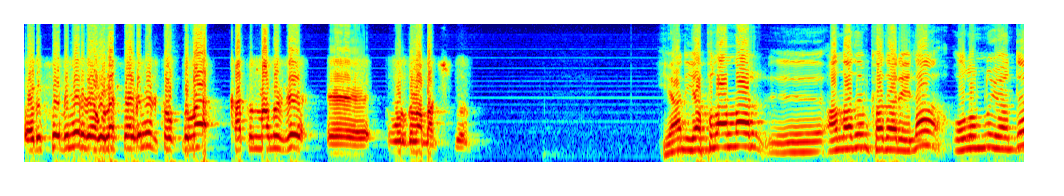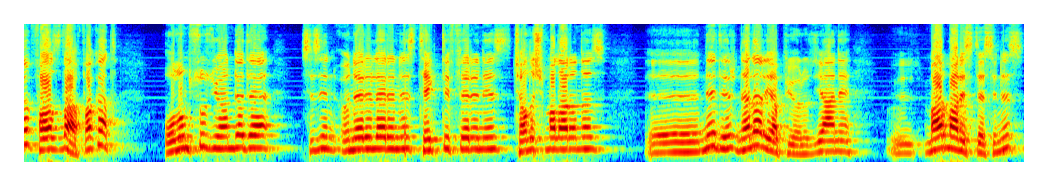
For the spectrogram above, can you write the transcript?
erişebilir ve ulaşabilir topluma katılmamızı e, vurgulamak istiyorum. Yani yapılanlar e, anladığım kadarıyla olumlu yönde fazla. Fakat olumsuz yönde de sizin önerileriniz, teklifleriniz, çalışmalarınız e, nedir? Neler yapıyoruz? Yani e, Marmaris'tesiniz.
